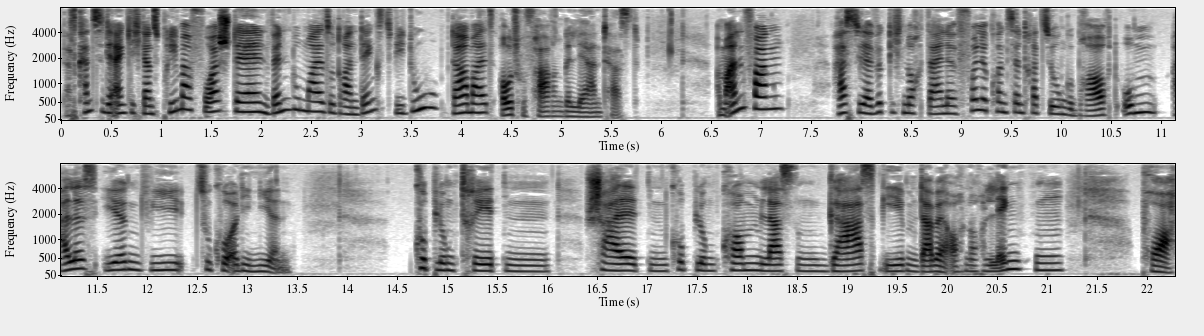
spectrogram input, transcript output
Das kannst du dir eigentlich ganz prima vorstellen, wenn du mal so dran denkst, wie du damals Autofahren gelernt hast. Am Anfang hast du ja wirklich noch deine volle Konzentration gebraucht, um alles irgendwie zu koordinieren. Kupplung treten, schalten, Kupplung kommen lassen, Gas geben, dabei auch noch lenken. Boah.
